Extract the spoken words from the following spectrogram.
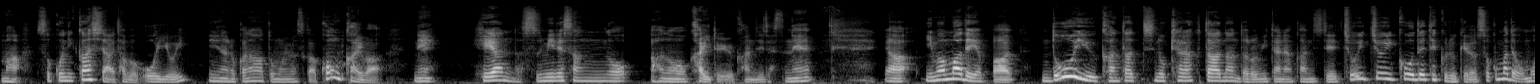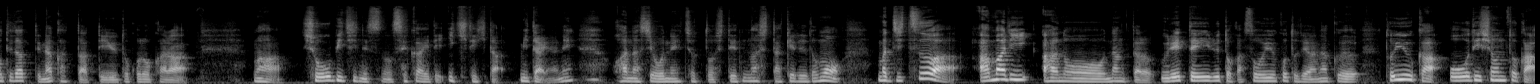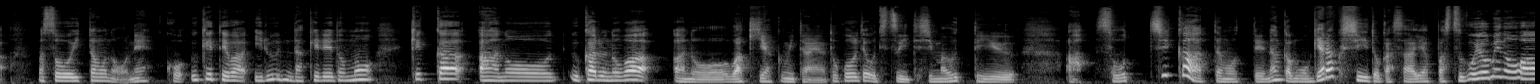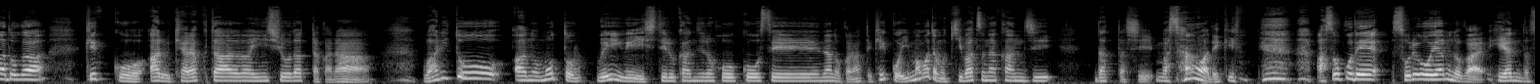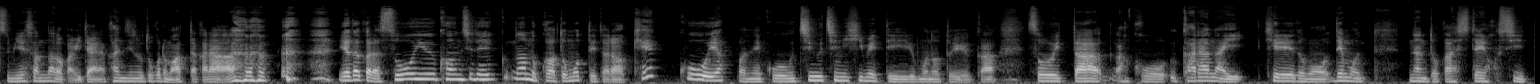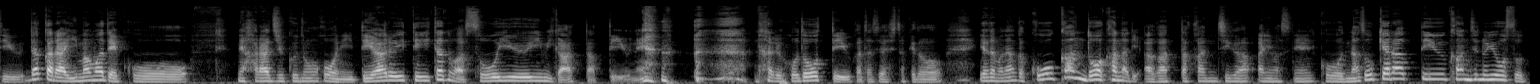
まあそこに関しては多分おいおいになるかなと思いますが、今回はね、部屋なすみれさんのあの回という感じですね。や、今までやっぱどういう形のキャラクターなんだろうみたいな感じでちょいちょいこう出てくるけどそこまで表立ってなかったっていうところからまあ、ショービジネスの世界で生きてきたみたいなね、お話をね、ちょっとしてましたけれども、まあ実はあまり、あの、なんだろう、売れているとかそういうことではなく、というか、オーディションとか、まあそういったものをね、こう、受けてはいるんだけれども、結果、あの、受かるのは、あの、脇役みたいなところで落ち着いてしまうっていう、あ、そっちかって思って、なんかもうギャラクシーとかさ、やっぱすごめのワードが結構あるキャラクターの印象だったから、割と、あの、もっとウェイウェイしてる感じの方向性なのかなって結構今までも奇抜な感じだったし、まあ3話で あそこでそれをやるのが部屋にだすみれさんなのかみたいな感じのところもあったから。いやだからそういう感じでなのかと思ってたら結構やっぱね、こう、内々に秘めているものというか、そういった、あこう、受からないけれども、でも、なんとかしてほしいっていう。だから今までこう、ね、原宿の方に出歩いていたのはそういう意味があったっていうねなるほどっていう形でしたけど、いやでもなんか好感度はかなり上がった感じがありますね。こう、謎キャラっていう感じの要素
